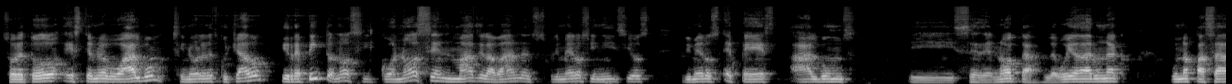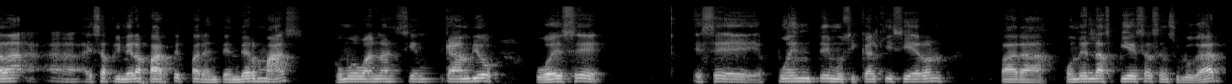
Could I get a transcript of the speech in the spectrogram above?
sobre todo este nuevo álbum, si no lo han escuchado. Y repito, ¿no? Si conocen más de la banda en sus primeros inicios, primeros EPs, álbums, y se denota, le voy a dar una, una pasada a esa primera parte para entender más cómo van haciendo cambio o ese, ese puente musical que hicieron para poner las piezas en su lugar.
